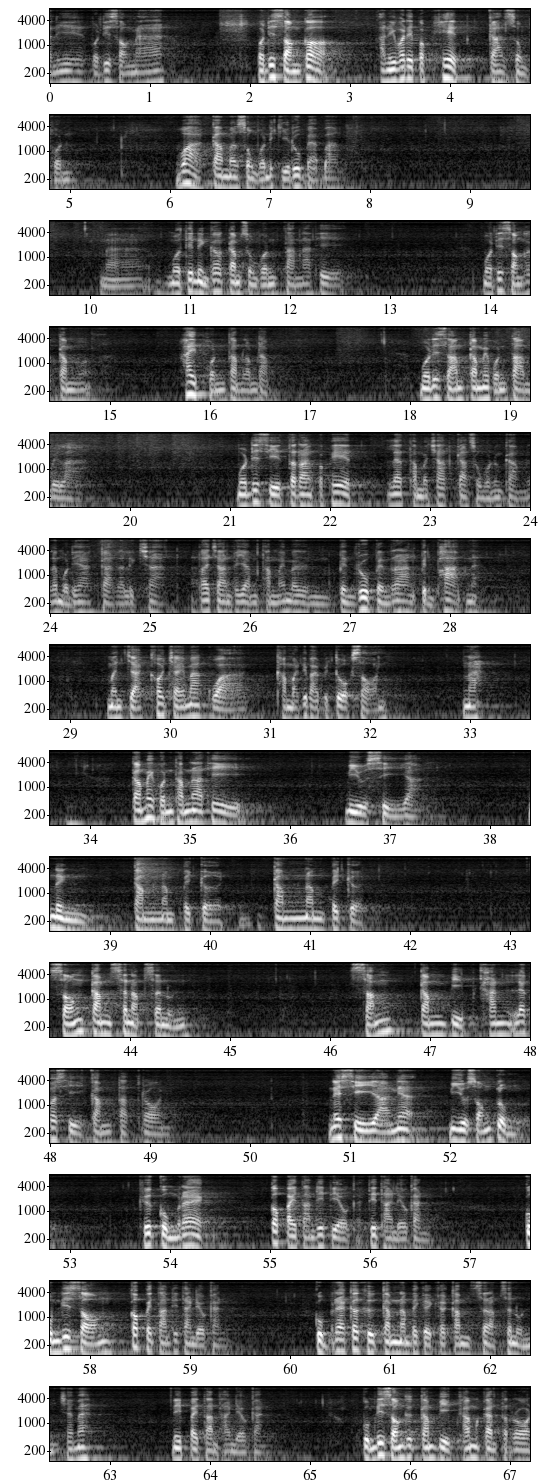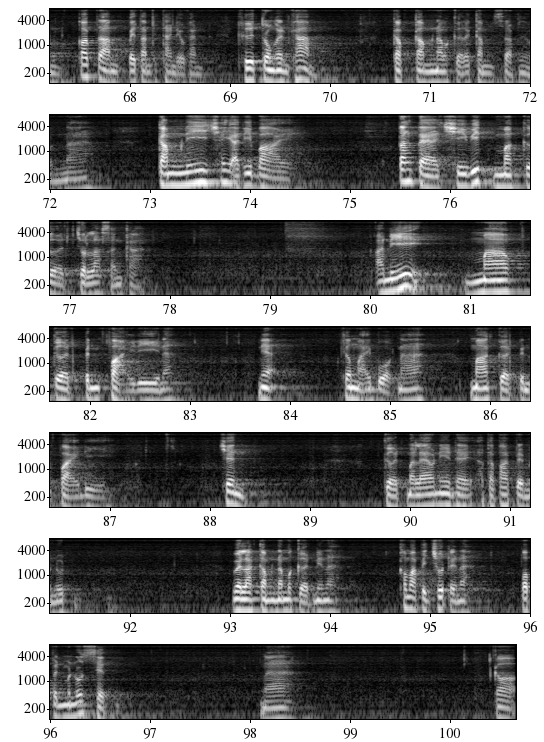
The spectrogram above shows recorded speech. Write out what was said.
ตอนนี้บทที่สองนะ บทที่สองก็อันนี้ว่าได้ประเภทการส่งผล ว่ากรรมมันส่งผลในกี่รูปแบบบ้างนะหมวดที่หนึ่งก็กรรมส่งผลตามหน้าที่ หมวดที่สองก็กรรมให้ผลตามลำดับ หมวดที่สามกรรมให้ผลตามเวลา หมวดที่สี่ตารางประเภท และธรรมชาติการส่งผลของกรรม และหมวดที่ห้าการระลึกชาติ พระอาจารย์พยายามทำให้มันเป็นรูปเป็นร่างเป็นภาพนะ มันจะเข้าใจมากกว่าคำอธิบายเป็นตัวอักษรนะกรรมให้ผลทำหน้าที่มีอยู่สี่อย่างหนึ่งกรรมนำไปเกิด กรรมนำไปเกิดสองกรรมสนับสนุนสามกรรมบีบคั้น แล้วก็สี่กรรมตัดรอน ในสี่อย่างเนี่ยมีอยู่สองกลุ่ม คือกลุ่มแรกก็ไปตามที่เดียวกันทิศทางเดียวกัน กลุ่มที่สองก็ไปตามทิศทางเดียวกัน กลุ่มแรกก็คือกรรมนำไปเกิดกับกรรมสนับสนุนใช่ไหมนี่ไปตามทางเดียวกัน กลุ่มที่สองคือกรรมบีบคั้นการตรอนก็ตามไปตามทิศทางเดียวกัน คือตรงกันข้ามกับกรรมนำเกิดและกรรมสนับสนุนนะ กรรมนี้ใช้อธิบาย ตั้งแต่ชีวิตมาเกิดจนละสังขารอันนี้มาเกิดเป็นฝ่ายดีนะเนี่ยเครื่องหมายบวกนะ มาเกิดเป็นฝ่ายดี เช่น เกิดมาแล้วนี่ได้อัตภาพเป็นมนุษย์ เวลากรรมนำมาเกิดนี่นะ เข้ามาเป็นชุดเลยนะ พอเป็นมนุษย์เสร็จนะ ก็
